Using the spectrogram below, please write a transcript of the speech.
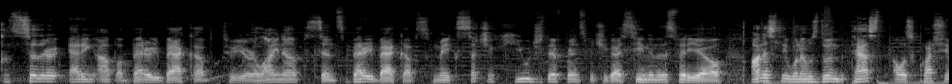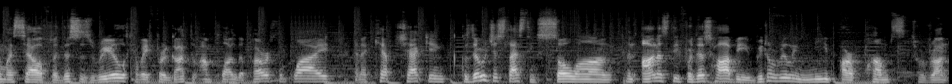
consider adding up a battery backup to your lineup since battery backups make such a huge difference which you guys seen in this video. Honestly when I was doing the test I was questioning myself if this is real, have I forgot to unplug the power supply and I kept checking because they were just lasting so long and honestly for this hobby we don't really need our pumps to run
